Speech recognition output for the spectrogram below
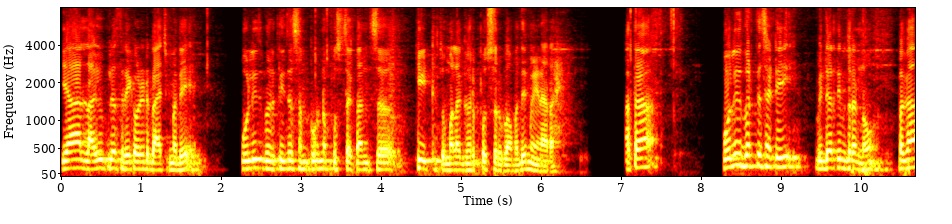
या लाईव्ह प्लस रेकॉर्डेड बॅचमध्ये पोलीस भरतीचं संपूर्ण पुस्तकांचं किट तुम्हाला घरपोच स्वरूपामध्ये मिळणार आहे. आता पोलीस भरतीसाठी विद्यार्थी मित्रांनो बघा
